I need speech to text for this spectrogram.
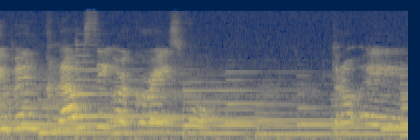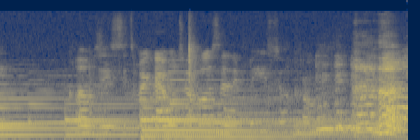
You been clumsy or graceful? Tro eh, Clumsy, si te me cae mucha cosa en el piso. no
